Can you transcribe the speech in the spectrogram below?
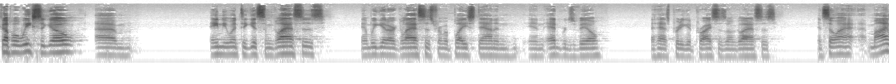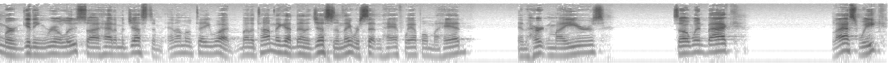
A couple weeks ago, um, Amy went to get some glasses, and we get our glasses from a place down in, in Edwardsville that has pretty good prices on glasses. And so I, mine were getting real loose, so I had them adjust them. And I'm going to tell you what, by the time they got done adjusting them, they were sitting halfway up on my head and hurting my ears. So I went back last week,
